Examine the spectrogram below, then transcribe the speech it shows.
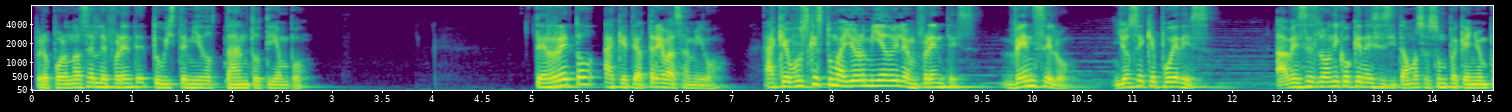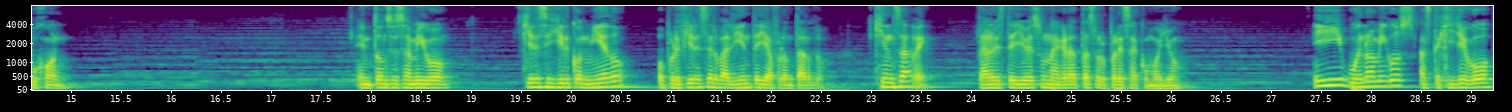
pero por no hacerle frente tuviste miedo tanto tiempo. Te reto a que te atrevas, amigo a que busques tu mayor miedo y lo enfrentes. Vénselo. Yo sé que puedes. A veces lo único que necesitamos es un pequeño empujón. Entonces, amigo, ¿quieres seguir con miedo o prefieres ser valiente y afrontarlo? ¿Quién sabe? Tal vez te lleves una grata sorpresa como yo. Y bueno amigos, hasta aquí llegó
